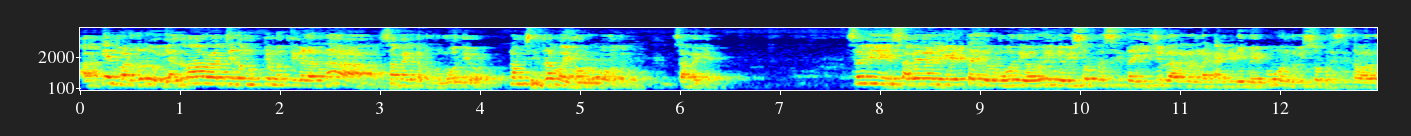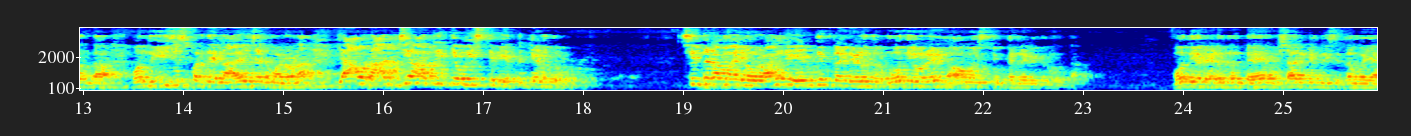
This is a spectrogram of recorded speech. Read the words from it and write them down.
ಅದಕ್ಕೇನ್ ಮಾಡಿದ್ರು, ಎಲ್ಲಾ ರಾಜ್ಯದ ಮುಖ್ಯಮಂತ್ರಿಗಳನ್ನ ಸಭೆ ಕರೆದ್ರು ಮೋದಿ ಅವರು ನಮ್ಮ ಸಿದ್ದರಾಮಯ್ಯನವರು ಹೋದ್ರು ಸಭೆಗೆ. ಸರಿ ಸಭೆಯಲ್ಲಿ ಹೇಳ್ತಾ ಇದ್ರು ಮೋದಿ ಅವರು, ಹಿಂಗೆ ವಿಶ್ವಪ್ರಸಿದ್ಧ ಈಜುಗಾರರನ್ನ ಕಂಡಿಡಿಬೇಕು, ಒಂದು ವಿಶ್ವ ಪ್ರಸಿದ್ಧವಾದಂತಹ ಒಂದು ಈಜು ಸ್ಪರ್ಧೆಯನ್ನು ಆಯೋಜನೆ ಮಾಡೋಣ. ಯಾವ ರಾಜ್ಯ ಆತಿಥ್ಯ ವಹಿಸ್ತೀವಿ ಅಂತ ಕೇಳಿದ್ರು. ಸಿದ್ದರಾಮಯ್ಯನವರು ಹಂಗೆ ಎದ್ದಿದ್ಕೊಂಡು ಹೇಳಿದ್ರು, ಮೋದಿ ಅವರೇ, ನಾವು ವಹಿಸ್ತೀವಿ ಕನ್ನಡಿಗರು ಅಂತ. ಮೋದಿ ಅವರು ಹೇಳಿದಂತೆ ಹುಷಾರ್ಕಂಡ್ರಿ ಸಿದ್ದಮ್ಮಯ್ಯ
